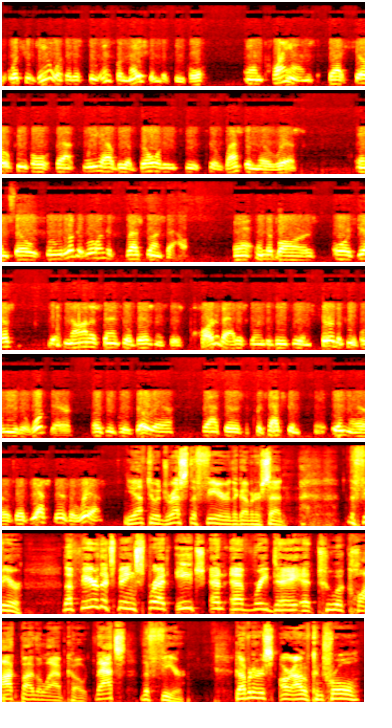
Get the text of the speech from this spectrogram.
what you deal with it is through information to people and plans that show people that we have the ability to, to lessen their risk. And so when we look at rolling the restaurants out and, and the bars or just non-essential businesses, part of that is going to be to ensure the people who either work there or people who go there that there's protection in there that yes, there's a risk. You have to address the fear, the governor said. The fear. The fear that's being spread each and every day at two o'clock by the lab coat. That's the fear. Governors are out of control.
